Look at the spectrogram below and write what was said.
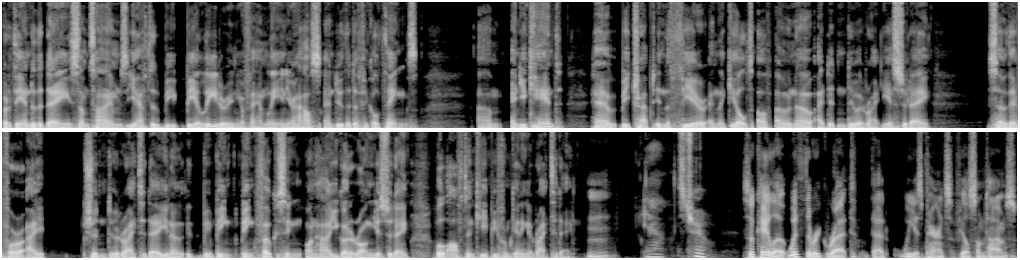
But at the end of the day, sometimes you have to be be a leader in your family, in your house, and do the difficult things. Um, and you can't have be trapped in the fear and the guilt of, oh no, I didn't do it right yesterday, so therefore I shouldn't do it right today. You know, it, being being focusing on how you got it wrong yesterday will often keep you from getting it right today. Hmm. Yeah, that's true. So, Kayla, with the regret that we as parents feel sometimes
